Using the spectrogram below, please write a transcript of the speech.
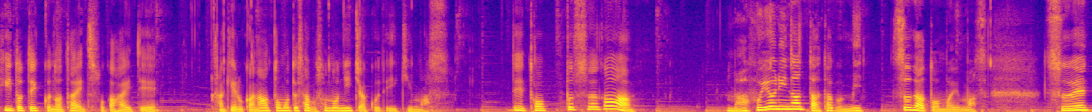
ヒートテックのタイツとか履いて履けるかなと思って多分その2着でいきます。でトップスが真冬になったら多分3つだと思います。スウェッ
